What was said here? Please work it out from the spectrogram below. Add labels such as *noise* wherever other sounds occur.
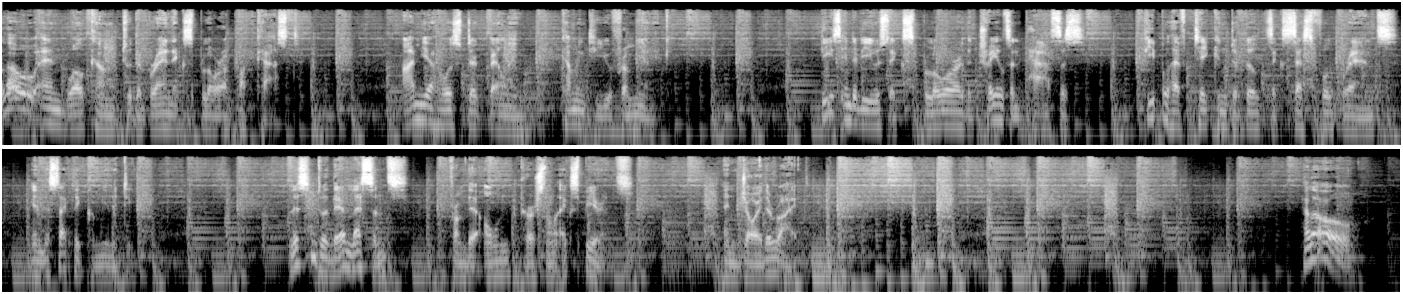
Hello and welcome to the Brand Explorer podcast. I'm your host, Dirk Belling, coming to you from Munich. These interviews explore the trails and passes people have taken to build successful brands in the cycling community. Listen to their lessons from their own personal experience. Enjoy the ride. Hello,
